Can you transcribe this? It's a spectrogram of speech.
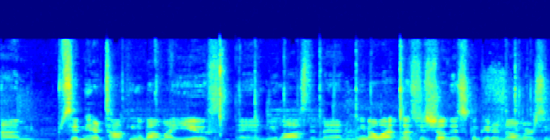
I'm sitting here talking about my youth, and we lost it, man. You know what? Let's just show this computer no mercy.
